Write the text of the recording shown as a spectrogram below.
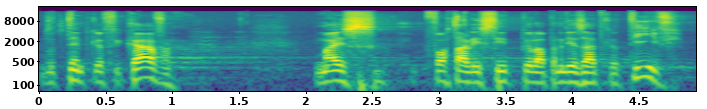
do tempo que eu ficava, mas fortalecido pelo aprendizado que eu tive.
